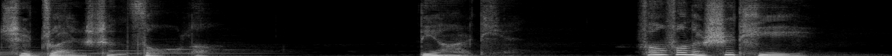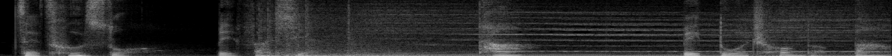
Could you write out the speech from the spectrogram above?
却转身走。第二天。芳芳的尸体在厕所被发现，她被剁成了八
